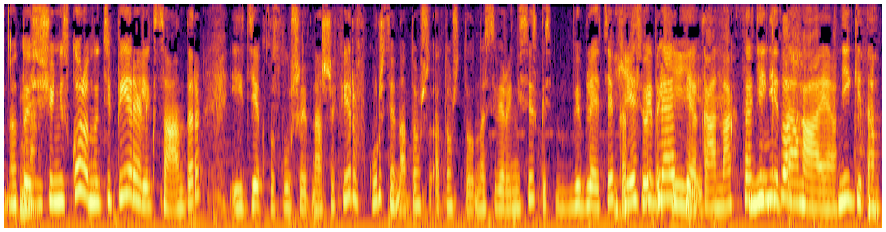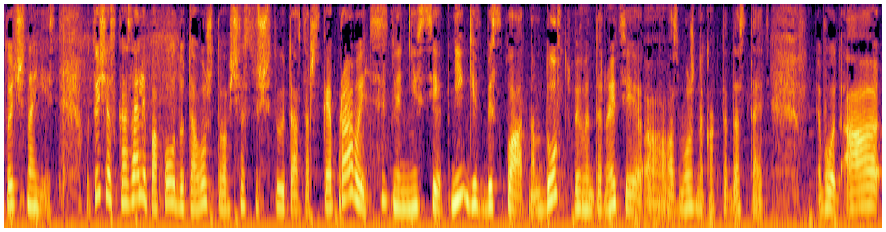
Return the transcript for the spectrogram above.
Ну, то да. есть еще не скоро, но теперь Александр и те, кто слушает наш эфир, в курсе на том, что, о том, что на Северо-Енисейской библиотека Есть библиотека, есть. она, кстати, книги неплохая. Там, книги там точно есть. Вот вы сейчас сказали по поводу того, что вообще существует авторское право, и действительно не все книги в бесплатном доступе в интернете а, возможно как-то достать. Вот. А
